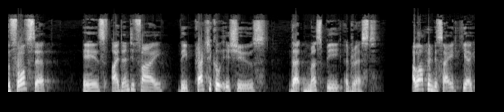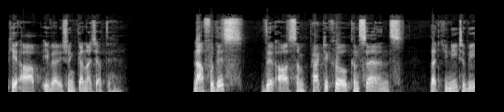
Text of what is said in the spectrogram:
the fourth step is identify the practical issues that must be addressed اب آپ نے ڈسائڈ کیا کہ آپ ایویلوشن کرنا چاہتے ہیں نا for this there are some practical concerns that you need to be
